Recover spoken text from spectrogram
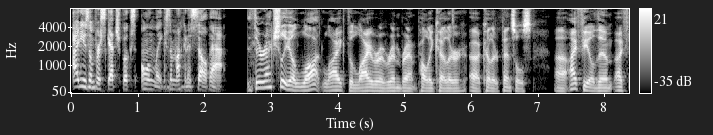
I'd use them for sketchbooks only because I'm not going to sell that. They're actually a lot like the Lyra Rembrandt Polycolor uh, colored pencils. Uh, I feel them. I, f-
